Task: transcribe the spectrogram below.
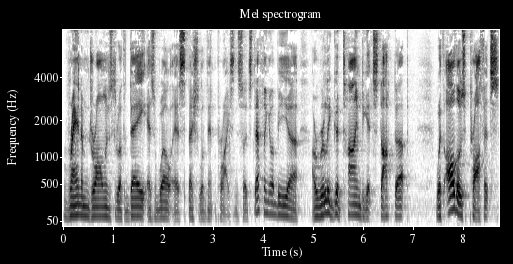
random drawings throughout the day, as well as special event pricing. So it's definitely going to be a, a really good time to get stocked up with all those profits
